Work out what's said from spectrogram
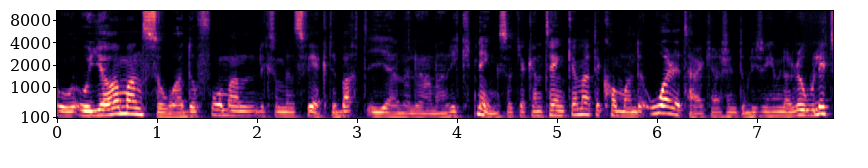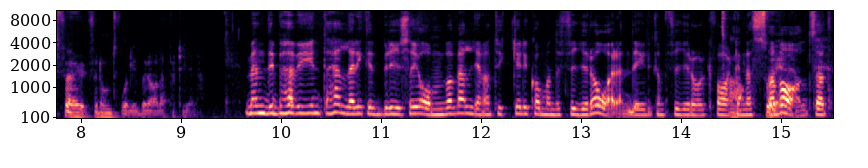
Och, och gör man så, då får man liksom en svekdebatt i en eller annan riktning. Så att jag kan tänka mig att det kommande året här kanske inte blir så himla roligt för, för de två liberala partierna. Men det behöver ju inte heller riktigt bry sig om vad väljarna tycker de kommande fyra åren. Det är ju liksom fyra år kvar till Ja, så nästa det. val. Så att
